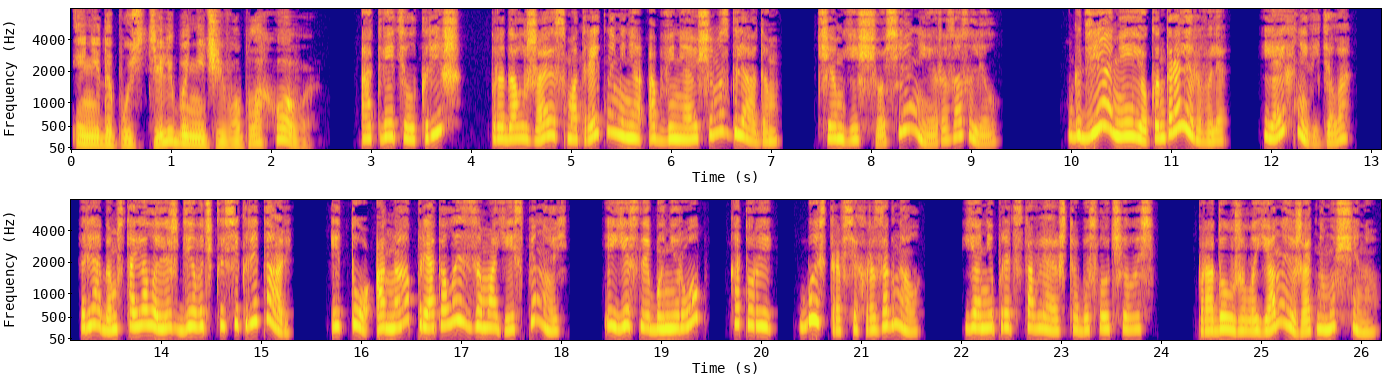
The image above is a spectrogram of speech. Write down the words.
и не допустили бы ничего плохого. Ответил Криш, продолжая смотреть на меня обвиняющим взглядом, чем еще сильнее разозлил. Где они ее контролировали? Я их не видела. Рядом стояла лишь девочка-секретарь, и то она пряталась за моей спиной. И если бы не Роб, который быстро всех разогнал, я не представляю, что бы случилось. Продолжила я наезжать на мужчину.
